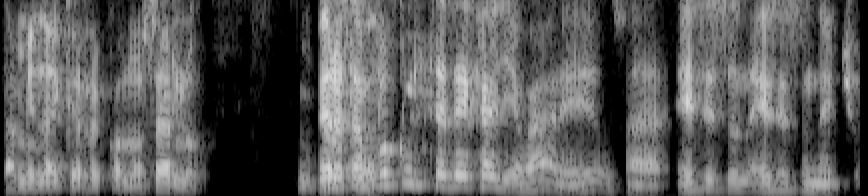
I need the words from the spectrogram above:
también hay que reconocerlo. Pero tampoco él se deja llevar, ¿eh? O sea, ese es un, ese es un hecho.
